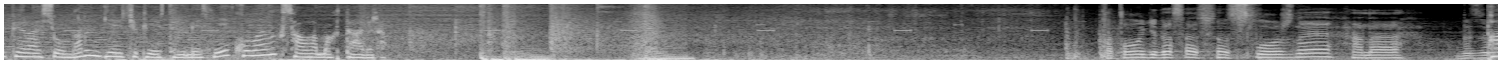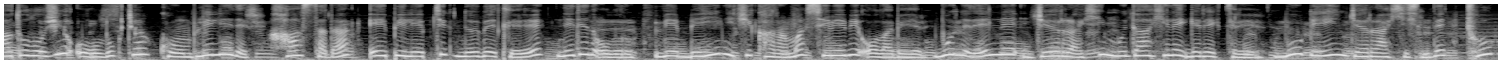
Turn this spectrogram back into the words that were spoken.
operasyonların gerçekleştirilmesine kolaylık sağlamaktadır. патология достаточно сложная, она вызывает Patoloji эпилептические oldukça komplelidir. депрессии у Hastada пациента. epileptik nöbetleri neden olur ve beyin içi kanama sebebi olabilir. Bu nedenle cerrahi müdahale gerektirir. Bu beyin cerrahisinde çok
